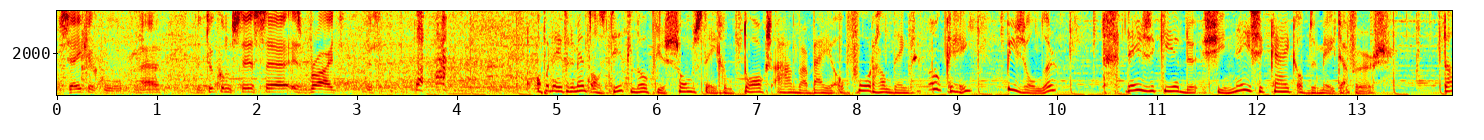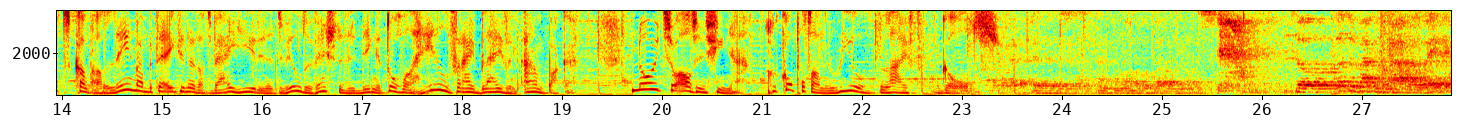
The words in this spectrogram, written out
Zeker cool. De toekomst is, eh, is bright. Dus Op een evenement als dit loop je soms tegen talks aan waarbij je op voorhand denkt: oké, bijzonder. Deze keer de Chinese kijk op de metaverse. Dat kan alleen maar betekenen dat wij hier in het Wilde Westen de dingen toch wel heel vrijblijvend aanpakken. Nooit zoals in China, gekoppeld aan real-life goals. So let's back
